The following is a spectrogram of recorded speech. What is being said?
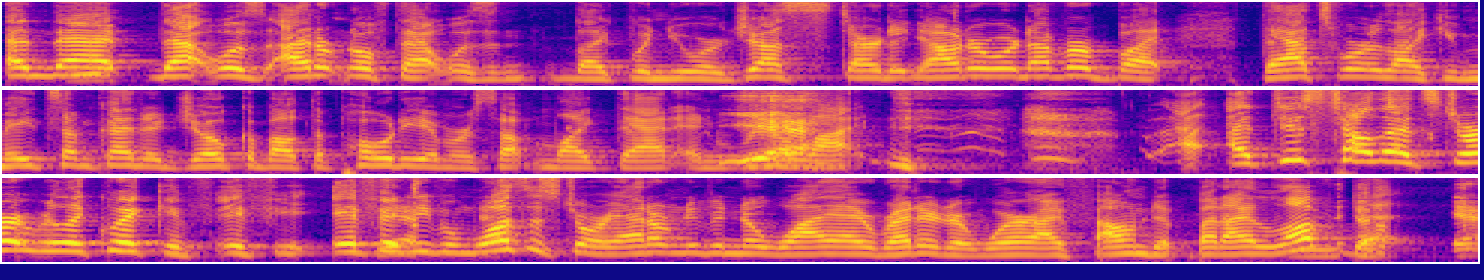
and that that was I don't know if that was like when you were just starting out or whatever, but that's where like you made some kind of joke about the podium or something like that, and Yeah. realized. I, I just tell that story really quick. If if if it Yeah. even was a story, I don't even know why I read it or where I found it, but I loved it. Yeah,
